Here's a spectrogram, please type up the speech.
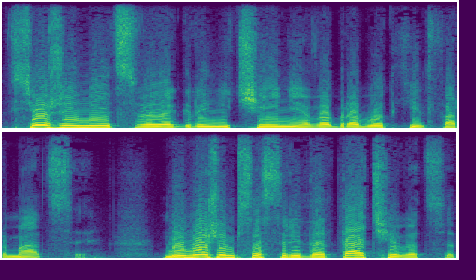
все же имеет свои ограничения в обработке информации. Мы можем сосредотачиваться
